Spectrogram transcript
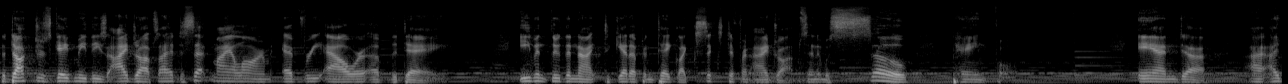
the doctors gave me these eye drops. I had to set my alarm every hour of the day, even through the night, to get up and take like six different eye drops. And it was so painful. And uh, I,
